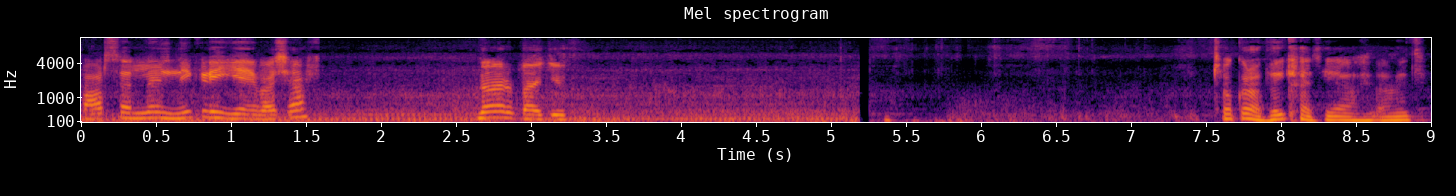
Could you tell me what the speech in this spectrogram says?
પાર્સલ લે નીકળી ગયા વસા દર બાજુ ટકોરા ભખિયા થી આવે આમથી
